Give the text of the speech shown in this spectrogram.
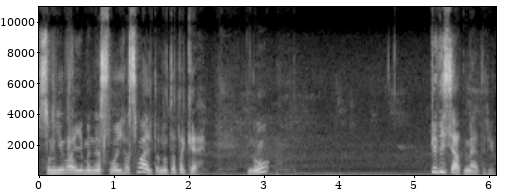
сумніває мене слой асфальту, ну то таке. Ну, 50 метрів.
